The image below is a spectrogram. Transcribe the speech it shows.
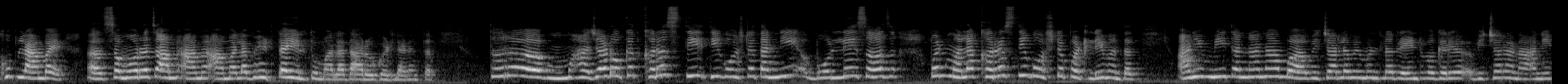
खूप लांब आहे. समोरच आम आम आम्हाला भेटता येईल तुम्हाला दार उघडल्यानंतर. तर माझ्या डोक्यात खरंच ती ती गोष्ट त्यांनी बोलले सहज पण मला खरंच ती गोष्ट पटली म्हणतात. आणि मी त्यांना ना ब विचारलं मी म्हटलं रेंट वगैरे विचारा ना. आणि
